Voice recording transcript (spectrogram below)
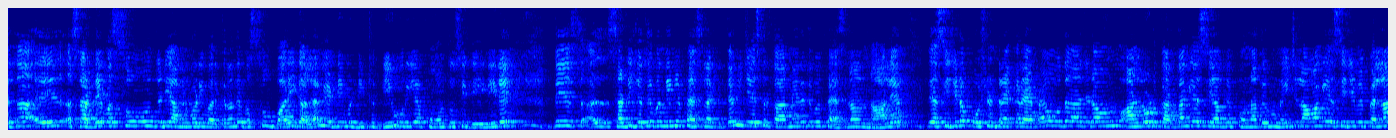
ਇਦਾਂ ਇਹ ਸਾਡੇ ਵੱਸੋਂ, ਜਿਹੜੀ ਆਂਗਣਵਾੜੀ ਵਰਕਰਾਂ ਦੇ ਵੱਸੋਂ ਬਾਹਰੀ ਗੱਲ ਆ ਵੀ ਐਡੀ ਵੱਡੀ ਠੱਗੀ ਹੋ ਰਹੀ ਹੈ ਫੋਨ ਤੁਸੀਂ ਦੇ ਨਹੀਂ ਰਹੇ। ਤੇ ਸਾਡੀ ਜਥੇਬੰਦੀ ਨੇ ਫੈਸਲਾ ਕੀਤਾ ਵੀ ਜੇ ਸਰਕਾਰ ਨੇ ਇਹਦੇ ਤੇ ਕੋਈ ਫੈਸਲਾ ਨਾ ਲਿਆ ਤੇ ਅਸੀਂ ਜਿਹੜਾ ਪੋਸ਼ਣ ਟਰੈਕਰ ਐਪ ਹੈ ਉਹਦਾ ਜਿਹੜਾ ਉਹਨੂੰ ਅਨਲੋਡ ਕਰ ਦਾਂਗੇ, ਅਸੀਂ ਆਪਦੇ ਫੋਨਾਂ ਤੇ ਉਹਨੂੰ ਨਹੀਂ ਚਲਾਵਾਂਗੇ, ਅਸੀਂ ਜਿਵੇਂ ਪਹਿਲਾਂ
